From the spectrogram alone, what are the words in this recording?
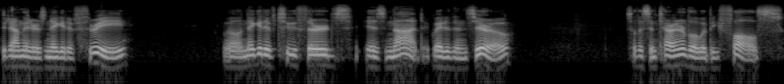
the denominator is negative 3. Well, negative 2 thirds is not greater than 0, so this entire interval would be false.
